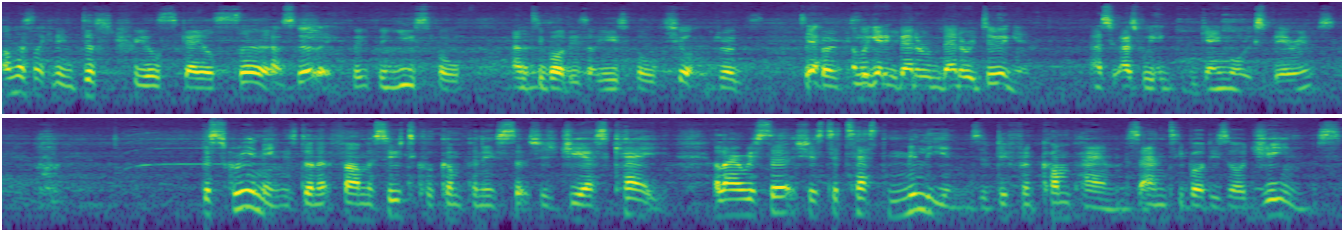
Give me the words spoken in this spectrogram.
almost like an industrial scale search Absolutely. For, for useful antibodies are useful sure. drugs. yeah, and we're getting better and better at doing it as, as we gain more experience. The screenings done at pharmaceutical companies such as GSK allow researchers to test millions of different compounds, antibodies or genes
